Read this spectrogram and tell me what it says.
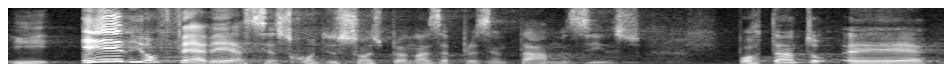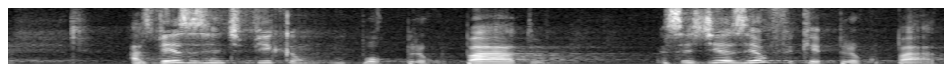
E Ele oferece as condições para nós apresentarmos isso. Portanto, é, às vezes a gente fica um pouco preocupado esses dias eu fiquei preocupado.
